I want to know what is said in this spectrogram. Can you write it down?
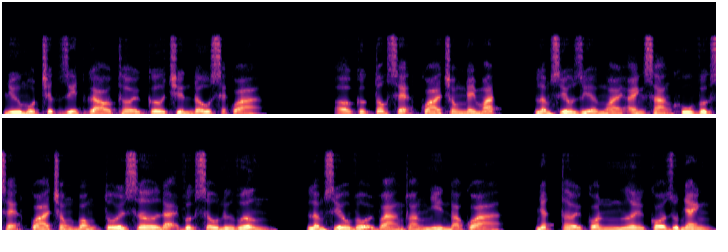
như một chiếc rít gào thời cơ chiến đấu sẽ qua. Ở cực tốc xẹt qua trong nháy mắt, lâm siêu rìa ngoài ánh sáng khu vực xẹt qua trong bóng tối sơ đại vực sâu nữ vương, lâm siêu vội vàng thoáng nhìn đảo qua, nhất thời con ngươi co rút nhanh,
